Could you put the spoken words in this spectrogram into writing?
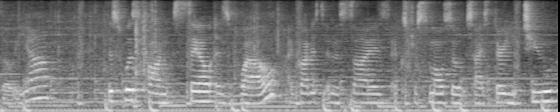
So yeah this was on sale as well. I got it in a size extra small so size 32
